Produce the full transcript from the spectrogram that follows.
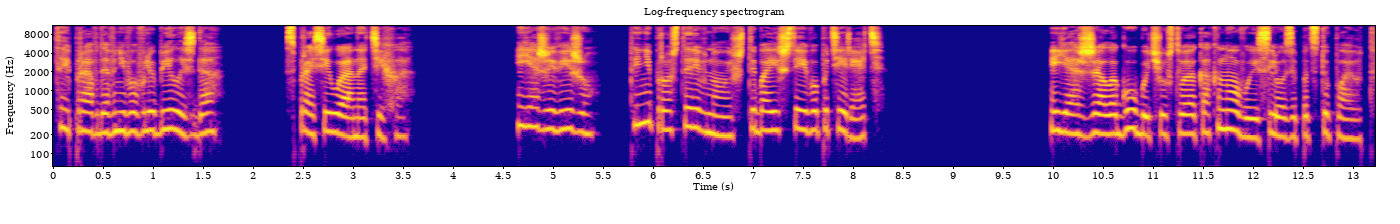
«Ты правда в него влюбилась, да?» — спросила она тихо. «Я же вижу, ты не просто ревнуешь, ты боишься его потерять». Я сжала губы, чувствуя, как новые слезы подступают.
